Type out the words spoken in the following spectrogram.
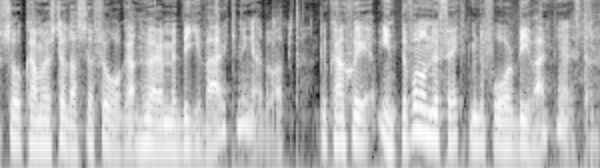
så kan man ju ställa sig frågan, hur är det med biverkningar då? Att du kanske inte får någon effekt men du får biverkningar istället.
